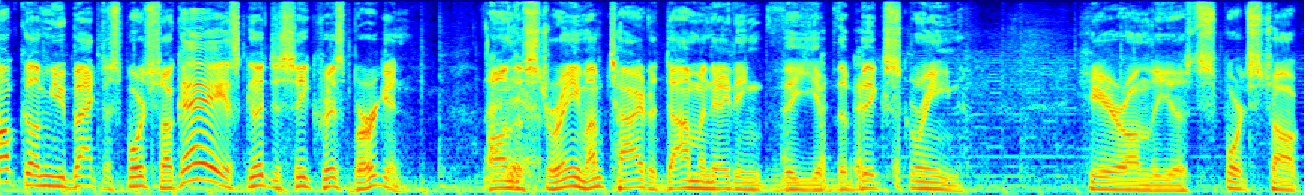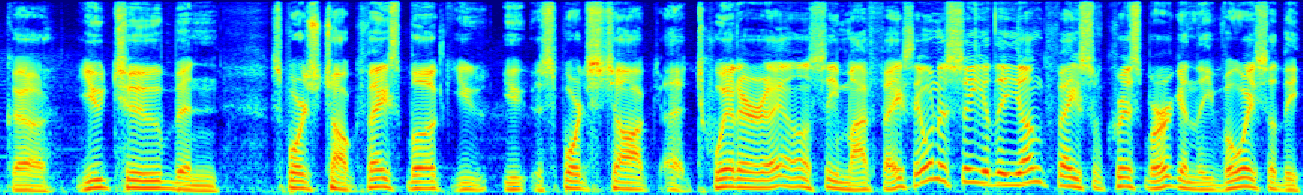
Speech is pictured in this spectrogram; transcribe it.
Welcome you back to Sports Talk. Hey, it's good to see Chris Bergen on the stream. I'm tired of dominating the uh, the big screen here on the uh, Sports Talk uh, YouTube and Sports Talk Facebook, you, you Sports Talk uh, Twitter. They don't see my face. They want to see the young face of Chris Bergen, the voice of the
